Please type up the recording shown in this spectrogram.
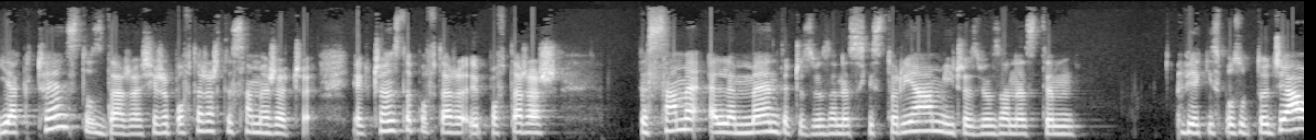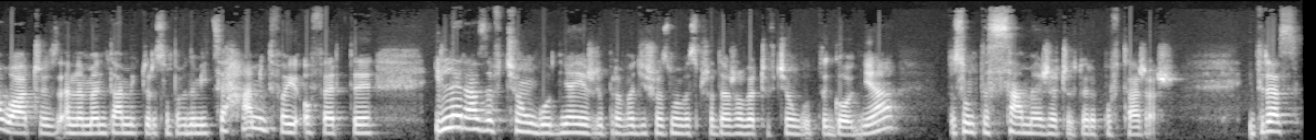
jak często zdarza się, że powtarzasz te same rzeczy, jak często powtarzasz te same elementy, czy związane z historiami, czy związane z tym, w jaki sposób to działa, czy z elementami, które są pewnymi cechami Twojej oferty, ile razy w ciągu dnia, jeżeli prowadzisz rozmowy sprzedażowe, czy w ciągu tygodnia, to są te same rzeczy, które powtarzasz. I teraz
